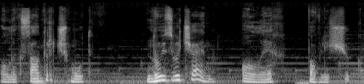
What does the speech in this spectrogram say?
Олександр Чмут. Ну і звичайно, Олег Павліщук.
